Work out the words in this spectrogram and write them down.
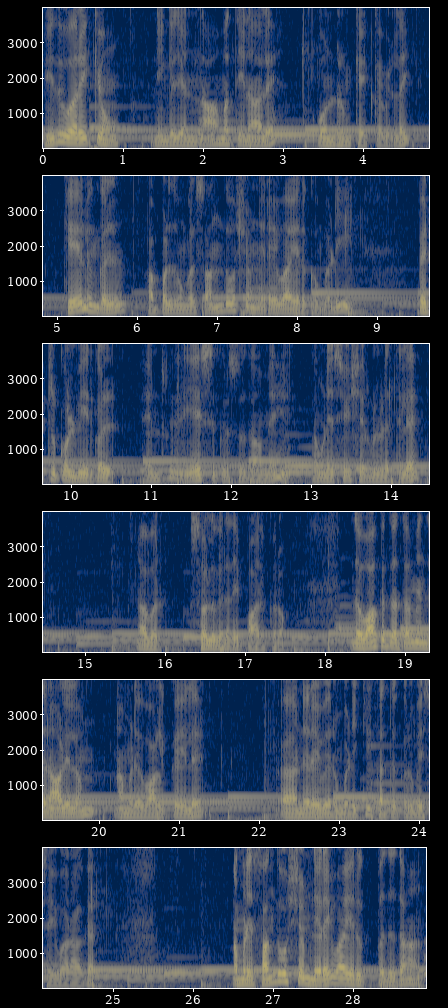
இதுவரைக்கும் நீங்கள் என் நாமத்தினாலே ஒன்றும் கேட்கவில்லை. கேளுங்கள். அப்பொழுது உங்கள் சந்தோஷம் நிறைவாயிருக்கும்படி பெற்றுக்கொள்வீர்கள். என்று இயேசு கிறிஸ்து தாமே தம்முடைய சீஷர்களிடத்தில் அவர் சொல்லுகிறதை பார்க்கிறோம். இந்த வாக்கு தத்துவம் இந்த நாளிலும் நம்முடைய வாழ்க்கையில் நிறைவேறும்படிக்கு கத்து கிருபை செய்வாராக. நம்முடைய சந்தோஷம் நிறைவாக இருப்பது தான்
